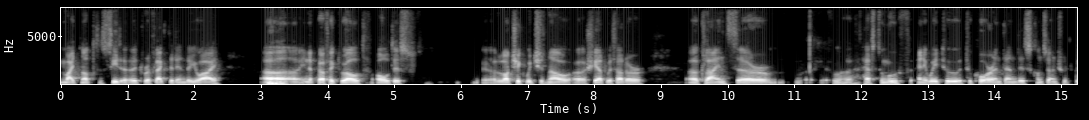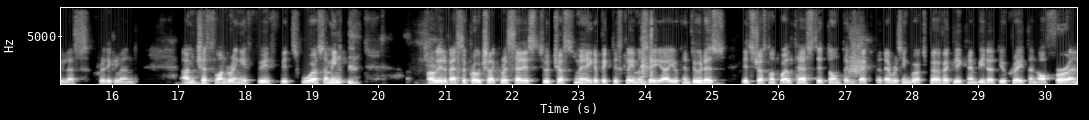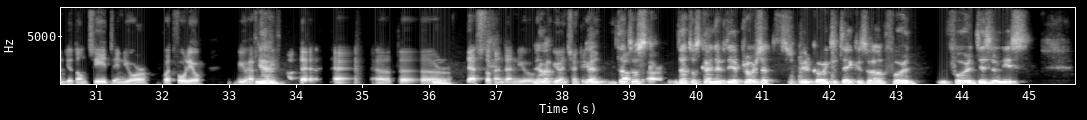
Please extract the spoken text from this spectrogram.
might not see it reflected in the UI. Mm-hmm. Uh, in a perfect world, all this uh, logic, which is now uh, shared with other uh, clients uh, has to move anyway to, to core and then this concern should be less critical and i'm just wondering if, if it's worse. I mean probably the best approach like chris said is to just make a big disclaimer say yeah you can do this. It's just not well tested. Don't expect that everything works perfectly. It can be that you create an offer and you don't see it in your portfolio. You have to yeah. the, uh, the mm desktop and then you yeah, you insert yeah that was that was kind of the approach that we're going to take as well for for this release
